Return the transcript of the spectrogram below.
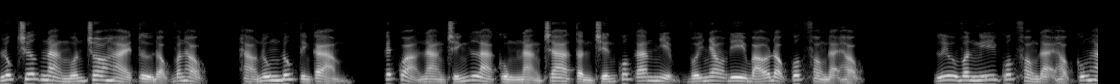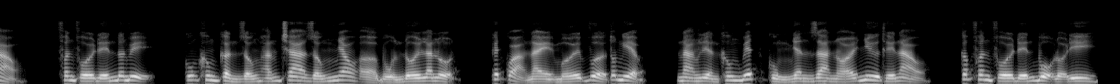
Lúc trước nàng muốn cho hải tử đọc văn học, hảo nung đúc tình cảm, kết quả nàng chính là cùng nàng cha tần chiến quốc an nhịp với nhau đi báo đọc quốc phòng đại học. Lưu Vân nghĩ quốc phòng đại học cũng hảo, phân phối đến đơn vị, cũng không cần giống hắn cha giống nhau ở bùn đôi lan lộn, kết quả này mới vừa tốt nghiệp, nàng liền không biết cùng nhân ra nói như thế nào, cấp phân phối đến bộ đội đi.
